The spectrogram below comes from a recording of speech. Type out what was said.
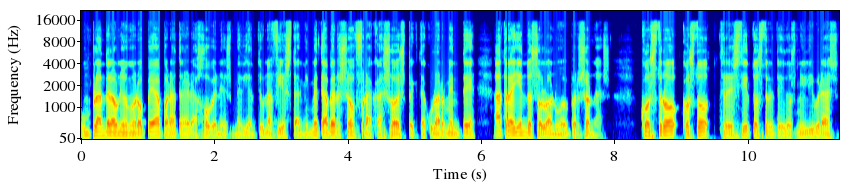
Un plan de la Unión Europea para atraer a jóvenes mediante una fiesta en el metaverso fracasó espectacularmente, atrayendo solo a nueve personas. Costó, costó 332.000 libras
